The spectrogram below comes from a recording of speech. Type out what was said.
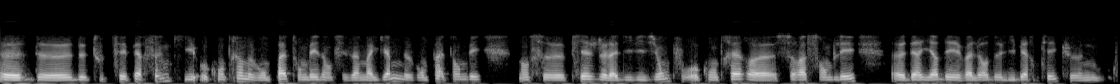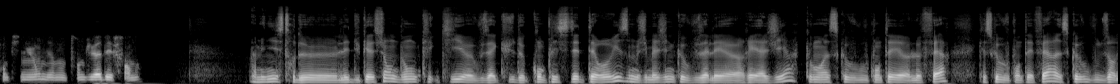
euh, de, toutes ces personnes qui au contraire ne vont pas tomber dans ces amalgames, ne vont pas tomber dans ce piège de la division pour au contraire euh, se rassembler euh, derrière des valeurs de liberté que nous continuons bien entendu à défendre. Un ministre de l'Éducation donc qui vous accuse de complicité de terrorisme. J'imagine que vous allez réagir. Comment est-ce que vous comptez le faire? Qu'est-ce que vous comptez faire? Est-ce que vous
